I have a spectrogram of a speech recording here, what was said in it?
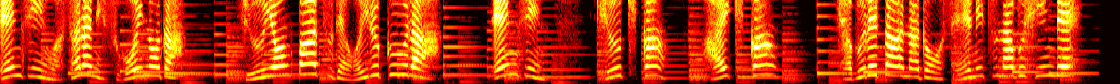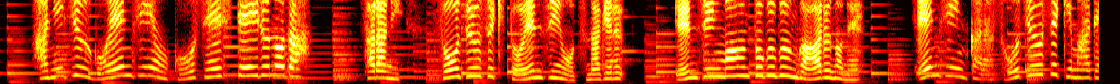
エンジンはさらにすごいのだ。14パーツでオイルクーラー。エンジン吸気管排気管キャブレターなどを精密な部品でハ25エンジンを構成しているのだ。さらに操縦席とエンジンをつなげるエンジンマウント部分があるのね。エンジンから操縦席まで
